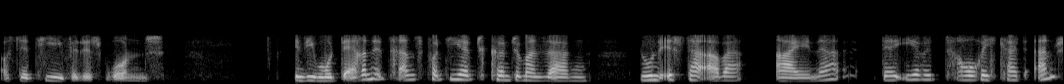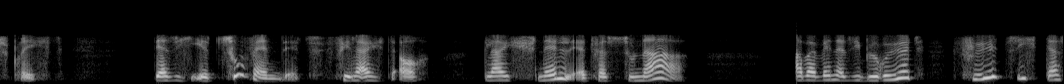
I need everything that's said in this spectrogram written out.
aus der Tiefe des Brunnens. In die Moderne transportiert könnte man sagen, nun ist da aber einer, der ihre Traurigkeit anspricht, der sich ihr zuwendet, vielleicht auch gleich schnell etwas zu nah. Aber wenn er sie berührt, fühlt sich das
